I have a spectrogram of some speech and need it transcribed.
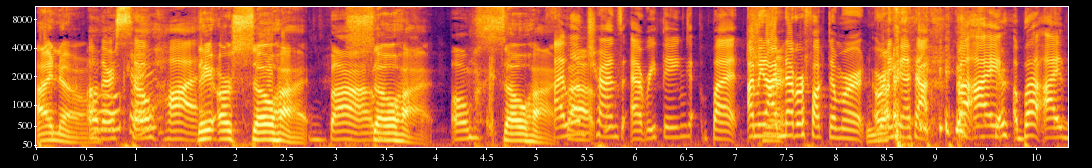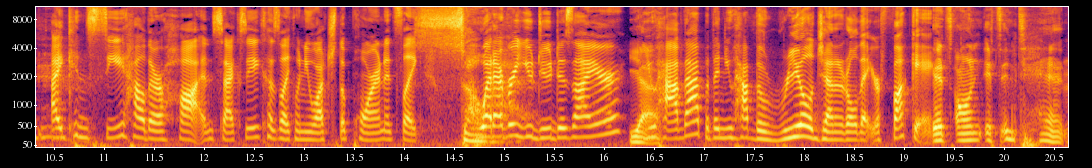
I know. oh, they're oh, so okay. hot. they are so hot. Bomb. So hot. Oh my. So hot. I love trans everything, but I mean, Tran- I've never fucked them or, or Right. anything like that. But I, but I, I can see how they're hot and sexy because, like, when you watch the porn, it's like So whatever you do desire, Yeah. you have that, but then you have the real genital that you're fucking. It's on. It's intense.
